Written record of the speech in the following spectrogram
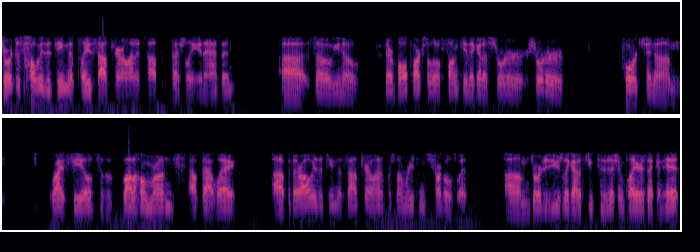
Georgia's always a team that plays South Carolina tough, especially in Athens. Uh, so you know, their ballpark's a little funky. They got a shorter, shorter porch in um, right field, so a lot of home runs out that way. Uh, but they're always a team that South Carolina, for some reason, struggles with. Um, Georgia's usually got a few position players that can hit,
